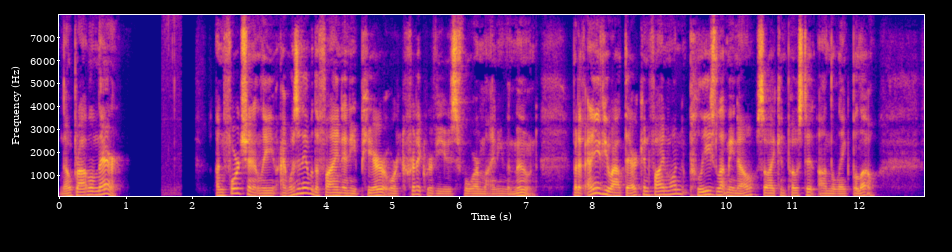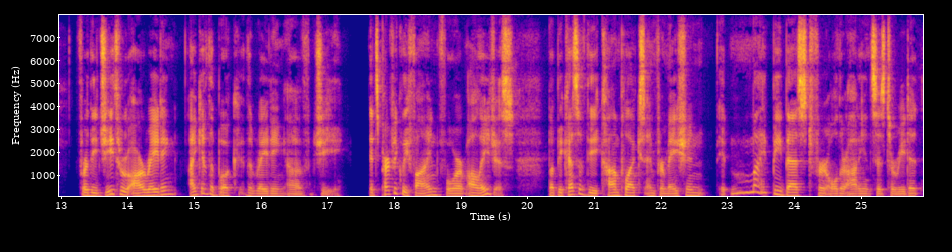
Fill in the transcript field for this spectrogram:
no problem there. Unfortunately, I wasn't able to find any peer or critic reviews for Mining the Moon. But if any of you out there can find one, please let me know so I can post it on the link below. For the G through R rating, I give the book the rating of G. It's perfectly fine for all ages, but because of the complex information, it might be best for older audiences to read it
